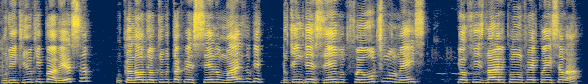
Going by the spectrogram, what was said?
Por incrível que pareça, o canal do YouTube tá crescendo mais do que, do que em dezembro, que foi o último mês que eu fiz live com frequência lá.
